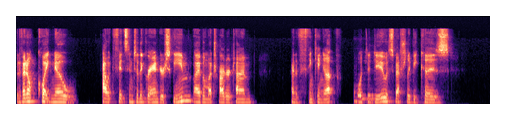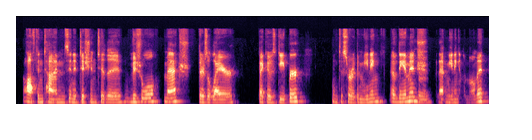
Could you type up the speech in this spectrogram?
but if I don't quite know how it fits into the grander scheme, I have a much harder time kind of thinking up what to mm-hmm. do, especially because oftentimes in addition to the visual match there's a layer that goes deeper into sort of the meaning of the image mm-hmm. that meaning in the moment.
